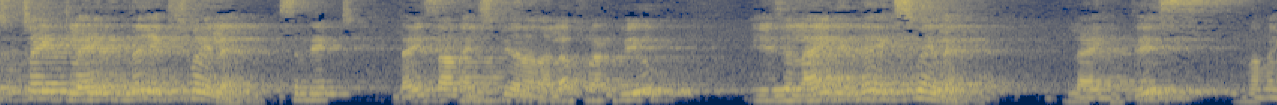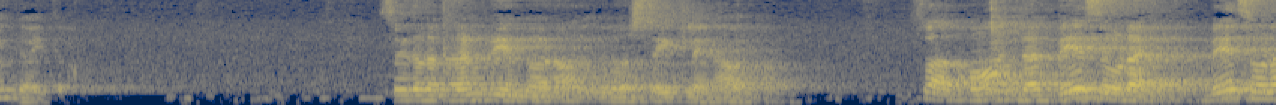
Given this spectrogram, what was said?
ஸ்ட்ரைட் லைன் இந்த X Y line isn't it lies on HP அதனால front view is a line in the xy line like this நம்ம இங்க வைக்கிறோம் ஸோ இதோட ஃப்ரண்ட் வியூ எங்க வரும் இது ஒரு ஸ்ட்ரைட் லைனாக வரும் ஸோ அப்போ இந்த பேஸோட பேஸோட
